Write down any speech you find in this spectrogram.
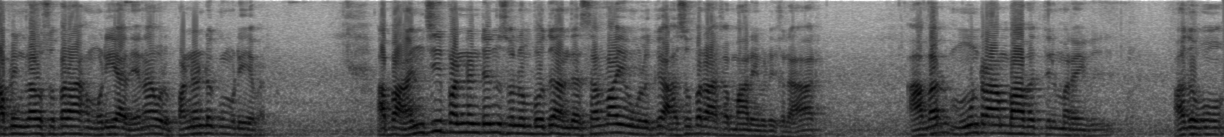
அப்படிங்களா சுபராக முடியாது. ஏன்னா ஒரு பன்னெண்டுக்கும் முடியவர் அப்போ அஞ்சு பன்னெண்டுன்னு சொல்லும்போது அந்த செவ்வாய் உங்களுக்கு அசுபராக மாறிவிடுகிறார். அவர் மூன்றாம் பாவத்தில் மறைவு. அதுவும்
